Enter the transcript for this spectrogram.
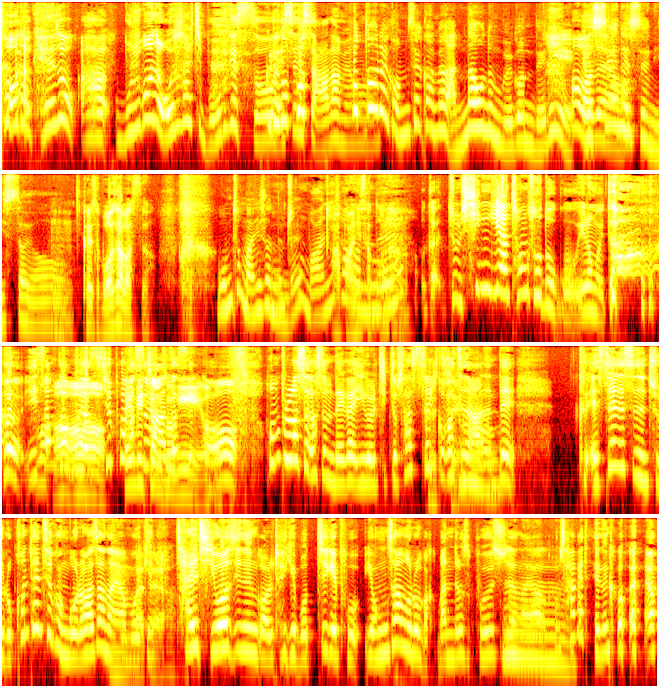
저도 계속 아 물건을 어디서 살지 모르겠어. 그리고 SNS 안 하면. 포털에 검색하면 안 나오는 물건들이 어, 맞아요. SNS엔 있어요. 음, 그래서 뭐 사봤어? 엄청 많이 샀는데. 엄청 많이 아. 샀구나. 그러니까 좀 신기한 청소 도구 이런 거 있죠. 일상 어, 어, 어. 슈퍼 갔으면 안. 샀을 거. 어. 홈플러스 갔으면 내가 이걸 직접 샀을 것 그렇지. 같지는 어. 않은데 그 SNS는 주로 콘텐츠 광고를 하잖아요. 음, 뭐 이렇게 맞아요. 잘 지워지는 걸 되게 멋지게 보- 영상으로 막 만들어서 보여주잖아요. 음. 그럼 사게 되는 거예요.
